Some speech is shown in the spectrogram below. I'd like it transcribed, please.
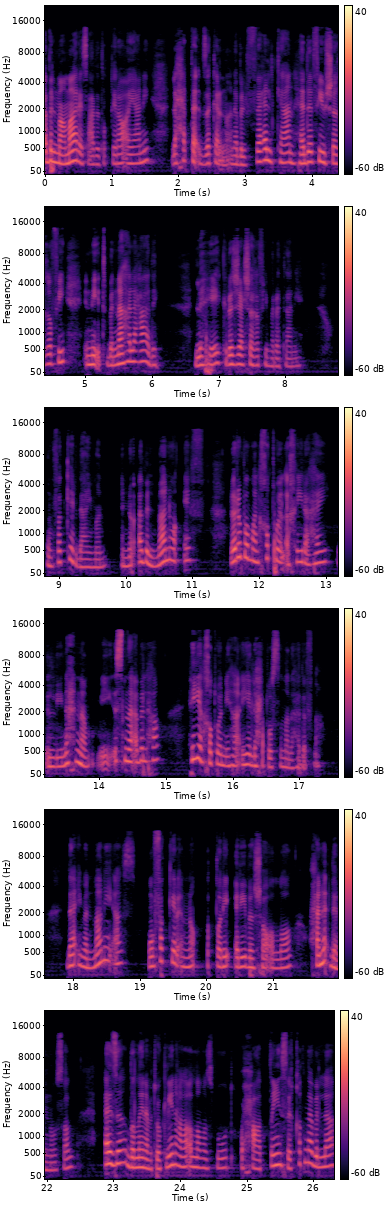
قبل ما أمارس عادة القراءة يعني لحتى أتذكر إنه أنا بالفعل كان هدفي وشغفي إني اتبناها العاده لهيك رجع شغفي مرة تانية. ونفكر دايما إنه قبل ما نوقف لربما الخطوة الأخيرة هي اللي نحن يئسنا قبلها هي الخطوة النهائية اللي حتوصلنا لهدفنا. دائما ما نيأس ونفكر إنه الطريق قريب إن شاء الله وحنقدر نوصل. إذا ضلينا متوكلين على الله مزبوط وحاطين ثقتنا بالله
